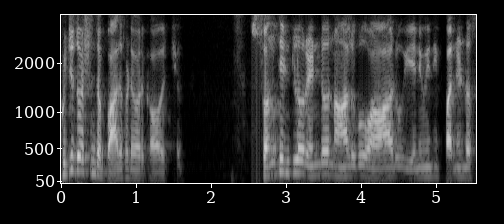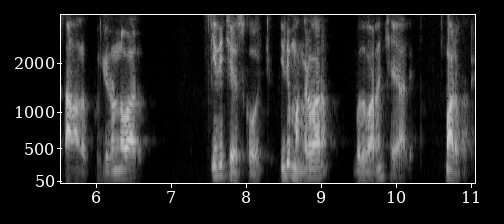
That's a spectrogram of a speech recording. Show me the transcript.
కుజుదోషంతో బాధపడేవారు కావచ్చు సొంత ఇంట్లో రెండో నాలుగు ఆరు ఎనిమిది పన్నెండో స్థానాల్లో కుజుడున్నవారు ఇది చేసుకోవచ్చు. ఇది మంగళవారం బుధవారం చేయాలి. మరొకటి.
